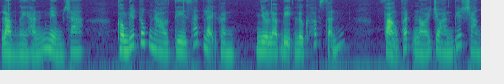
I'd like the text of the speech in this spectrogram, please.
làm người hắn mềm ra, không biết lúc nào thì sát lại gần, như là bị lực hấp dẫn. phảng phất nói cho hắn biết rằng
